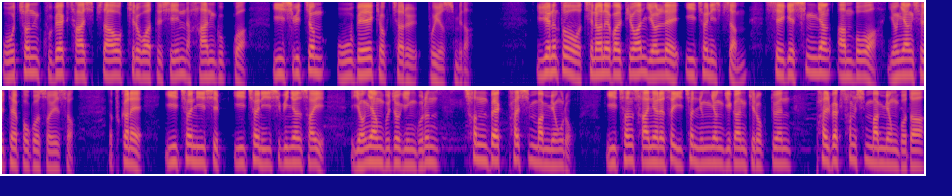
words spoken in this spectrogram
5,944억 킬로와트 시인 한국과 22.5배의 격차를 보였습니다. 유엔은 또 지난해 발표한 연례 2023 세계 식량 안보와 영양 실태 보고서에서 북한의 2020-2022년 사이 영양 부족 인구는 1,180만 명으로 2004년에서 2006년 기간 기록된 830만 명보다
